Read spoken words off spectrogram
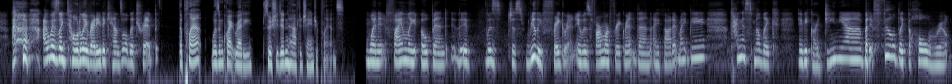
I was like totally ready to cancel the trip. The plant wasn't quite ready, so she didn't have to change her plans. When it finally opened, it was just really fragrant. It was far more fragrant than I thought it might be. Kind of smelled like maybe gardenia, but it filled like the whole room.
